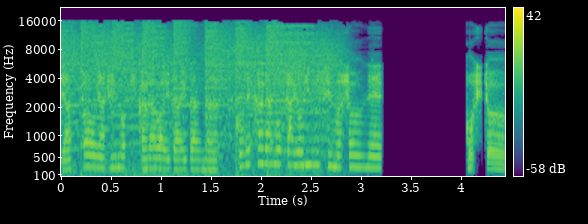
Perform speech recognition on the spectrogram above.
やっぱ親父の力は偉大だな。これからも頼りにしましょうね。ご視聴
